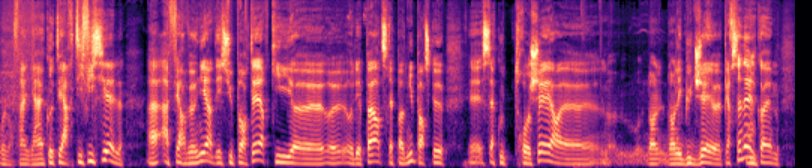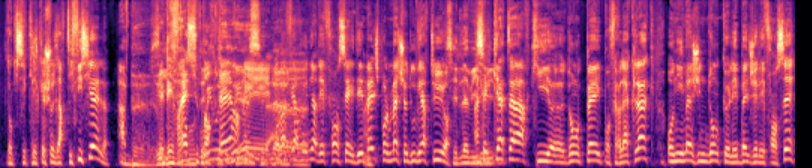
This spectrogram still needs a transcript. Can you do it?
Ouais, enfin, il y a un côté artificiel à, à faire venir des supporters qui, euh, euh, au départ, ne seraient pas venus parce que euh, ça coûte trop cher euh, dans, dans les budgets personnels, quand même. Donc, c'est quelque chose d'artificiel. Ah ben, C'est des vrais supporters, Oui, oui, mais on va faire venir des Français et des Belges pour le match d'ouverture. C'est de la Ah, C'est le. Qatar qui euh, donc paye pour faire la claque. On imagine donc que les Belges et les Français,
